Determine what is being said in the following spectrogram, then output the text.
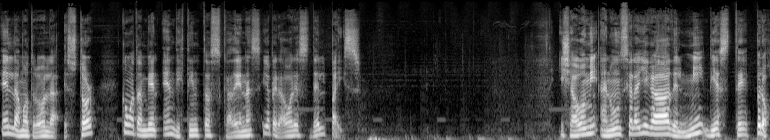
en la Motorola Store, como también en distintas cadenas y operadores del país y Xiaomi anuncia la llegada del Mi 10T Pro.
